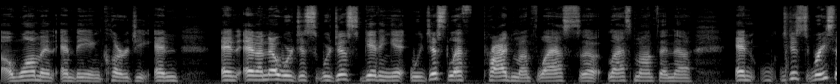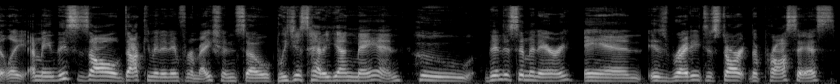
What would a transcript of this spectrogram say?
a woman and being clergy. And and and I know we're just we're just getting it. We just left Pride Month last uh, last month, and uh, and just recently. I mean, this is all documented information. So we just had a young man who been to seminary and is ready to start the process,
